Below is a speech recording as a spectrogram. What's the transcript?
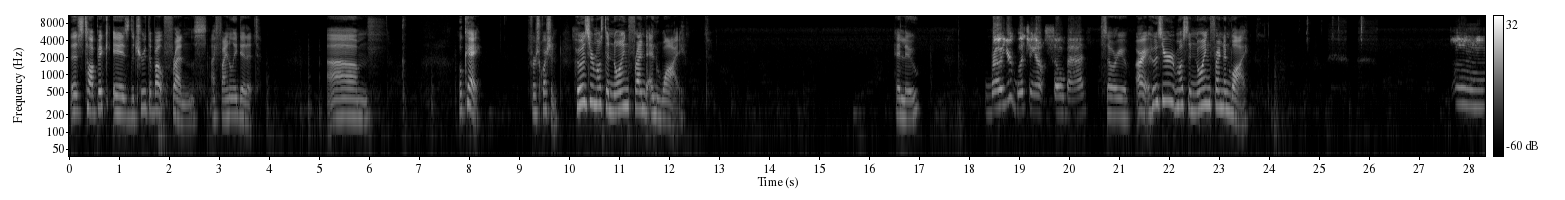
This topic is the truth about friends. I finally did it. Um, okay. First question. Who is your most annoying friend and why? Hello? Bro, you're glitching out so bad. So are you. All right, who's your most annoying friend and why? Mm,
